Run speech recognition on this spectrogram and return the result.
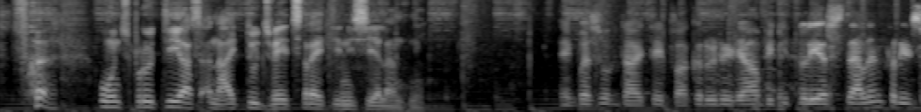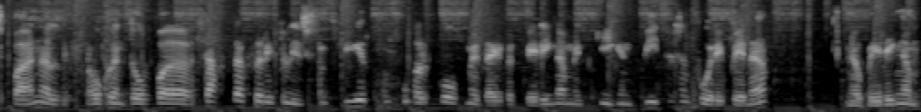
vir ons Proteas in hy toetswedstryd teen Nieu-Seeland nie. Ek was ook daai tyd wakker oor ja, bietjie teleurstellend vir die span. Hulle vanoggend op uh, eh, 80 vir die verlies van 4 van voorkop met David Bedingham en Keegan Petersen voor die penne. Nou Bedingham,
